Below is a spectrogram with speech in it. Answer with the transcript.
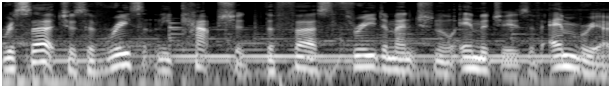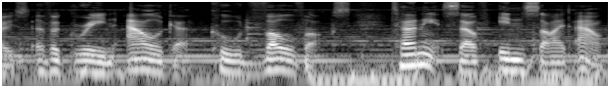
Researchers have recently captured the first three dimensional images of embryos of a green alga called Volvox, turning itself inside out,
